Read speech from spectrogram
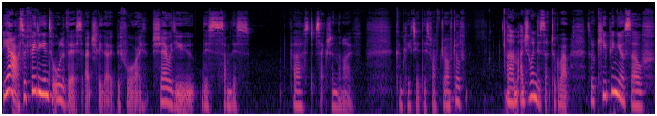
yeah, so feeding into all of this actually though, before I share with you this some of this first section that I've completed this rough draft of, um, I just wanted to talk about sort of keeping yourself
